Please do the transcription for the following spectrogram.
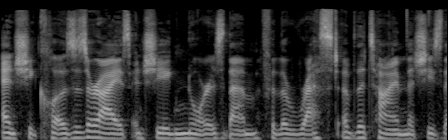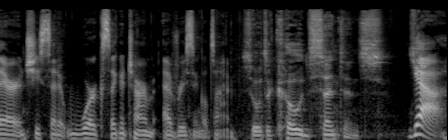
And she closes her eyes and she ignores them for the rest of the time that she's there. And she said it works like a charm every single time. So it's a code sentence. Yeah.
